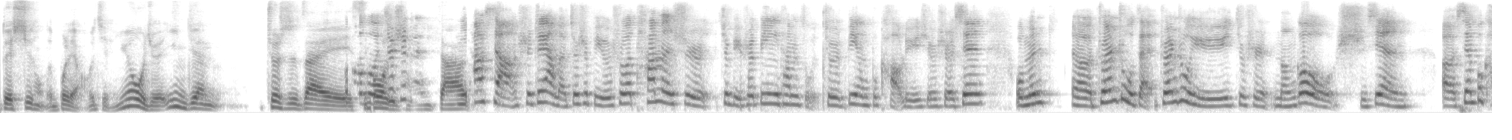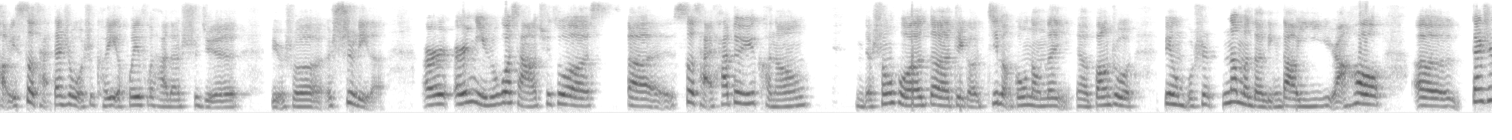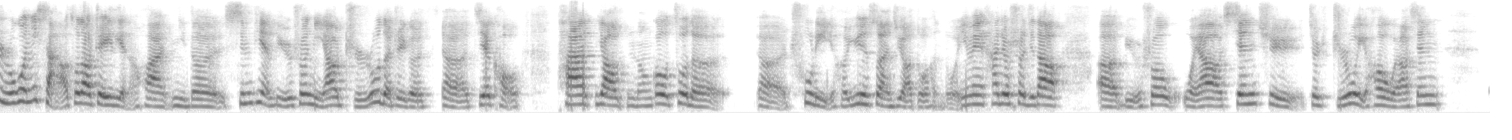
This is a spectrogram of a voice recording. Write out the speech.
对系统的不了解，因为我觉得硬件。就是在不不就是你要想是这样的，就是比如说他们是就比如说兵役他们组就是并不考虑，就是先我们呃专注在专注于就是能够实现呃先不考虑色彩，但是我是可以恢复他的视觉，比如说视力的。而而你如果想要去做呃色彩，它对于可能你的生活的这个基本功能的呃帮助并不是那么的零到一，然后。呃，但是如果你想要做到这一点的话，你的芯片，比如说你要植入的这个呃接口，它要能够做的呃处理和运算就要多很多，因为它就涉及到呃，比如说我要先去就是植入以后，我要先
